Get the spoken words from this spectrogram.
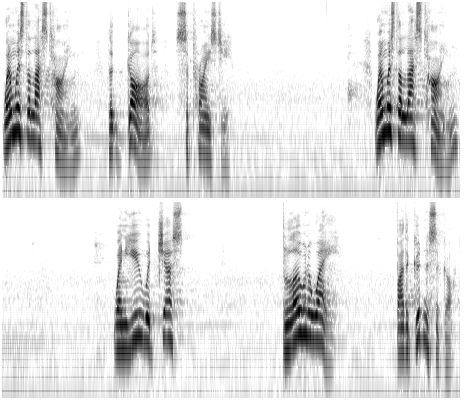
When was the last time that God surprised you? When was the last time when you were just blown away by the goodness of God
